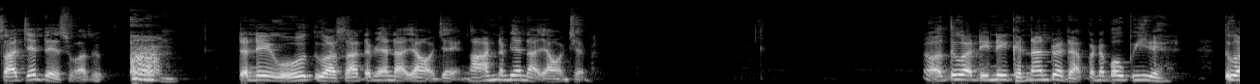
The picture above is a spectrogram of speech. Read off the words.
စာကျက်တယ်ဆိုတာဆို တနေ့ကိုသူကစာတစ်မျက်နှာရအောင်ကျက်ငါနှစ်မျက်နှာရအောင်ကျက်မယ်တော့သူကဒီနေ့ခဏတွက်တာဘယ်နှပုတ်ပြီးတယ်သူက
